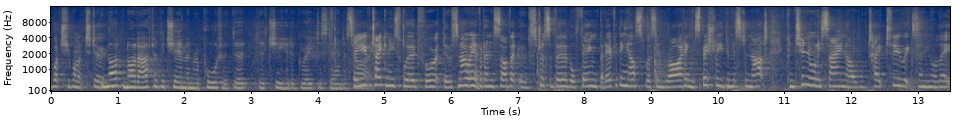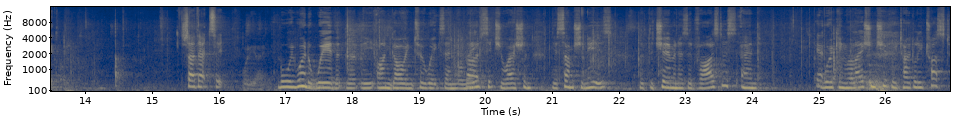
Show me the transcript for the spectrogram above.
what she wanted to do? Not not after the chairman reported that, that she had agreed to stand aside. So you've taken his word for it, there was no evidence of it, it was just a verbal thing, but everything else was in writing, especially to Mr Nutt, continually saying, I will take two weeks annual leave. So that's it. Well, we weren't aware that the, the ongoing two weeks annual leave Right. situation, the assumption is that the chairman has advised us and Yeah. working relationship, we totally trust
